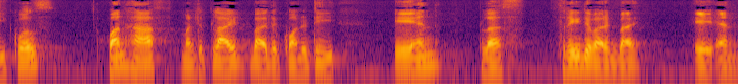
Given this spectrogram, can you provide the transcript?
equals one half multiplied by the quantity a n plus three divided by a n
